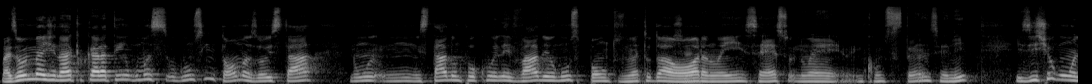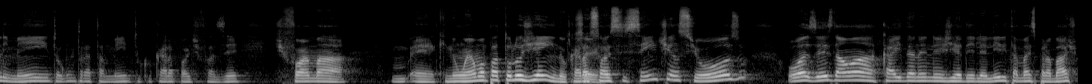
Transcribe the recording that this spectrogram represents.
Mas vamos imaginar que o cara tem algumas, alguns sintomas ou está num um estado um pouco elevado em alguns pontos, não é toda hora, Sim. não é em excesso, não é inconstância ali. Existe algum alimento, algum tratamento que o cara pode fazer de forma é, que não é uma patologia ainda? O cara Sim. só se sente ansioso ou às vezes dá uma caída na energia dele ali, ele tá mais para baixo.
